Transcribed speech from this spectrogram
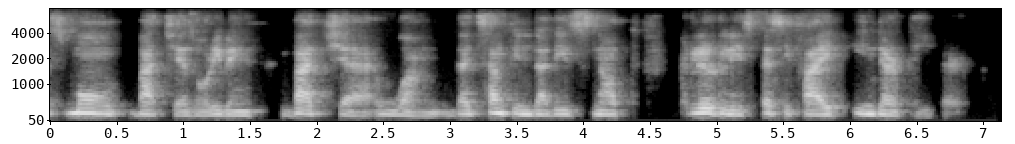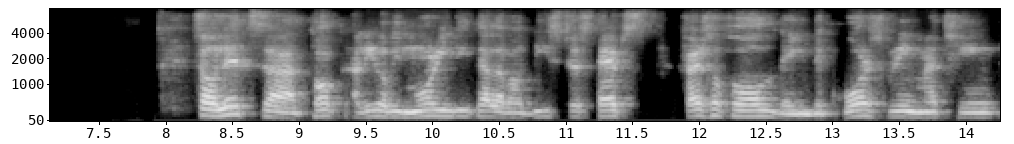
small batches or even batch uh, one. That's something that is not clearly specified in their paper. So let's uh, talk a little bit more in detail about these two steps. First of all, in the coarse grain matching,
